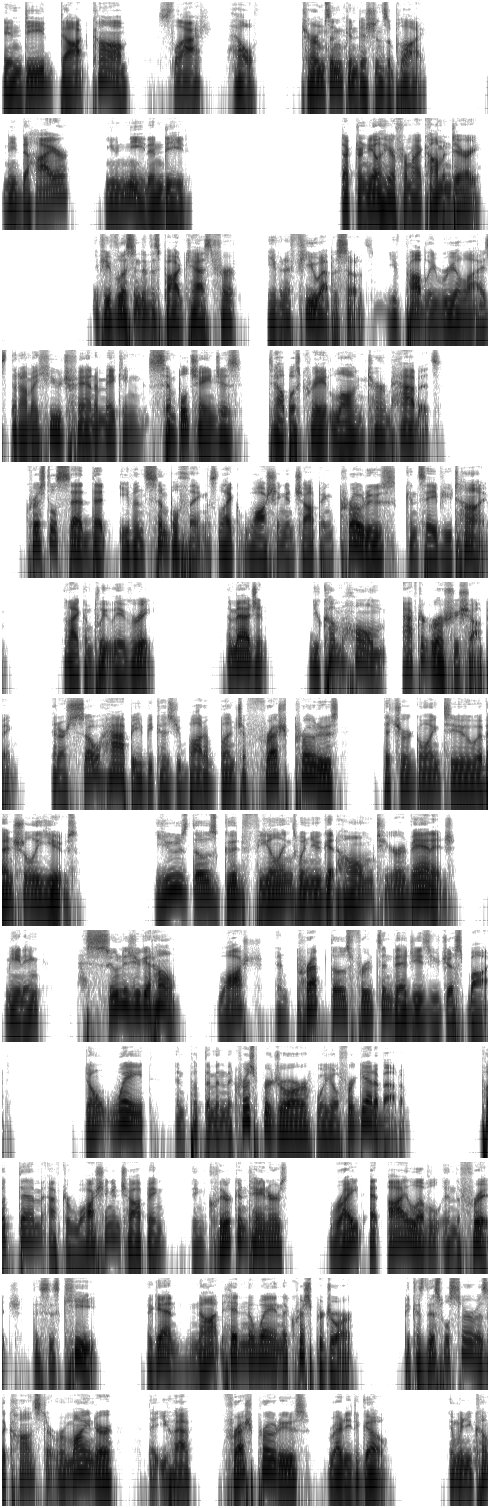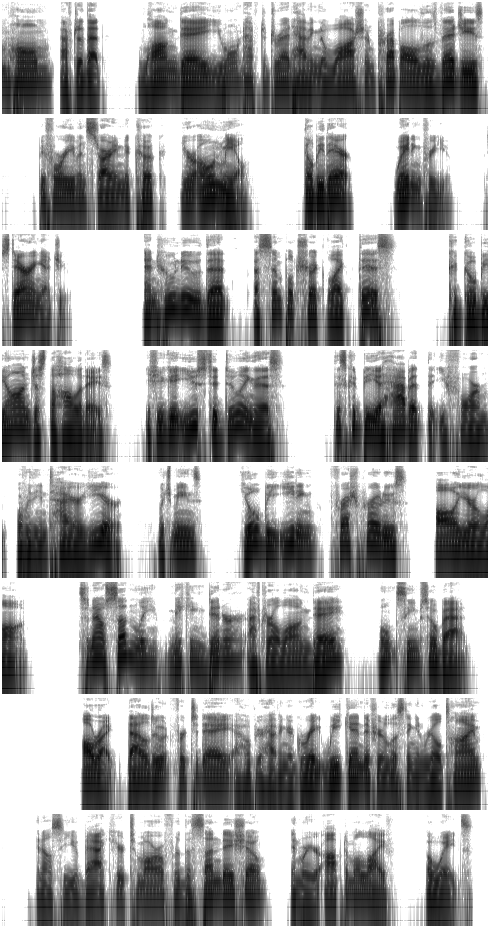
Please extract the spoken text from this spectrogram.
Indeed.com slash health. Terms and conditions apply. Need to hire? You need Indeed. Dr. Neal here for my commentary. If you've listened to this podcast for even a few episodes, you've probably realized that I'm a huge fan of making simple changes to help us create long term habits. Crystal said that even simple things like washing and chopping produce can save you time, and I completely agree. Imagine you come home after grocery shopping and are so happy because you bought a bunch of fresh produce that you're going to eventually use. Use those good feelings when you get home to your advantage, meaning, as soon as you get home, wash and prep those fruits and veggies you just bought. Don't wait and put them in the crisper drawer where you'll forget about them. Put them after washing and chopping in clear containers right at eye level in the fridge. This is key. Again, not hidden away in the crisper drawer, because this will serve as a constant reminder that you have fresh produce ready to go. And when you come home after that long day, you won't have to dread having to wash and prep all those veggies before even starting to cook your own meal. They'll be there, waiting for you, staring at you. And who knew that a simple trick like this could go beyond just the holidays? If you get used to doing this, this could be a habit that you form over the entire year, which means you'll be eating fresh produce all year long. So now suddenly making dinner after a long day won't seem so bad. All right, that'll do it for today. I hope you're having a great weekend if you're listening in real time. And I'll see you back here tomorrow for the Sunday show and where your optimal life awaits.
